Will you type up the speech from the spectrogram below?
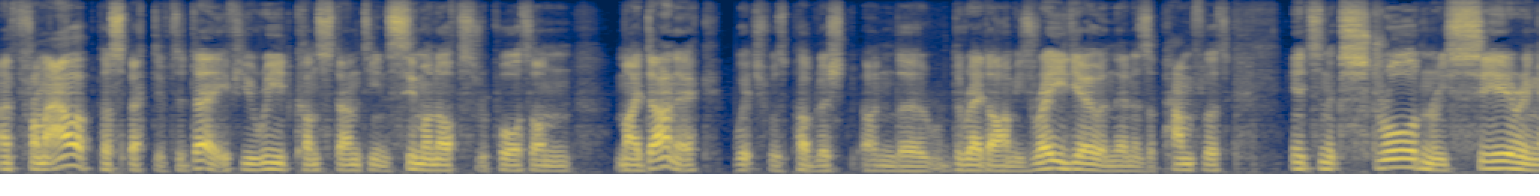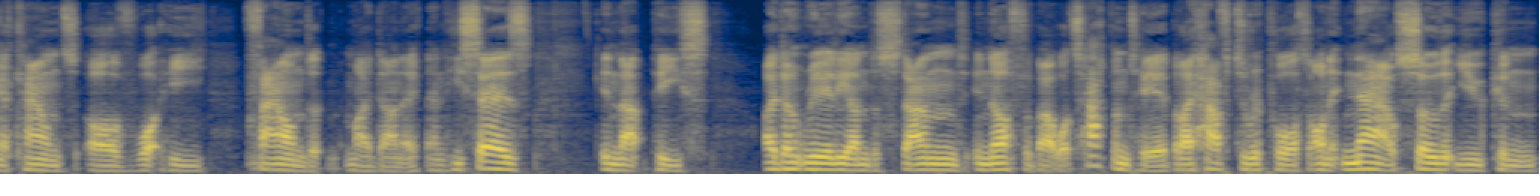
uh, from our perspective today, if you read Konstantin Simonov's report on Majdanek, which was published on the, the Red Army's radio and then as a pamphlet, it's an extraordinary, searing account of what he found at Majdanek. And he says in that piece, I don't really understand enough about what's happened here, but I have to report on it now so that you can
